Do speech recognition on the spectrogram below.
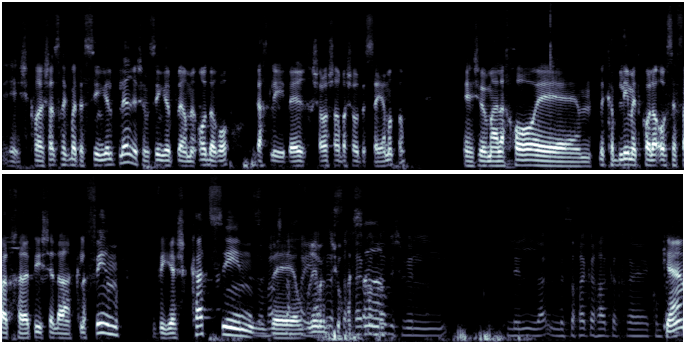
אה, שכבר אפשר לשחק בה את ה single player, יש שם single player מאוד ארוך, לקח לי בערך 3-4 שעות לסיים אותו. אה, שבמהלכו מקבלים את כל האוסף ההתחלתי של הקלפים, ויש cut scenes, זה אומר שאתה ועוברים חייב איזשהו לשחק מסע. אותו בשביל לשחק אחר כך אה, כן?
